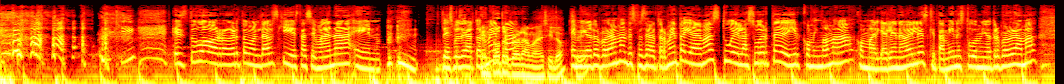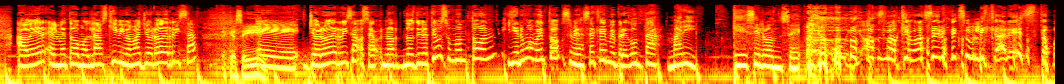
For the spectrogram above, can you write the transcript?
Estuvo Roberto Moldavsky esta semana en Después de la en Tormenta. tu otro programa, decilo. En Sí. mi otro programa, después de la tormenta, y además tuve la suerte de ir con mi mamá, con María Elena Vélez, que también estuvo en mi otro programa, a ver el método Moldavsky. Mi mamá lloró de risa. Es que sí. Eh, lloró de risa, o sea, nos, nos divertimos un montón y en un momento se me acerca y me pregunta, Mari, ¿qué es el 11? Y yo, uy, Dios, lo que va a hacer es explicar esto.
